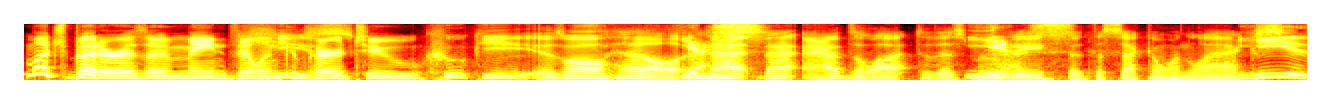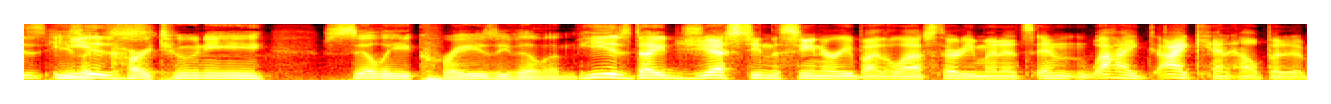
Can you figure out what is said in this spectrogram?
much better as a main villain He's- compared to Kooky is all hell, and that that adds a lot to this movie Yes. that the second one lacks. He is- he's he a is- cartoony, silly, crazy villain. he is digesting the scenery by the last 30 minutes and I I can't help it.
